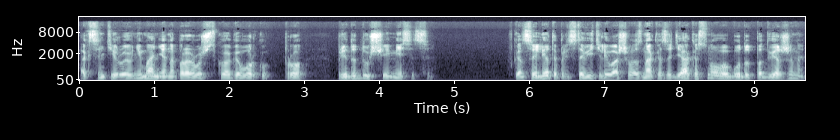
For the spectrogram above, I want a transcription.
акцентируя внимание на пророческую оговорку про предыдущие месяцы. В конце лета представители вашего знака зодиака снова будут подвержены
